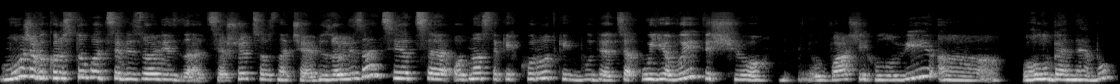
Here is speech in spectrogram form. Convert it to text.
Може використовуватися візуалізація. Що це означає? Візуалізація це одна з таких коротких буде це уявити, що у вашій голові а, голубе небо,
